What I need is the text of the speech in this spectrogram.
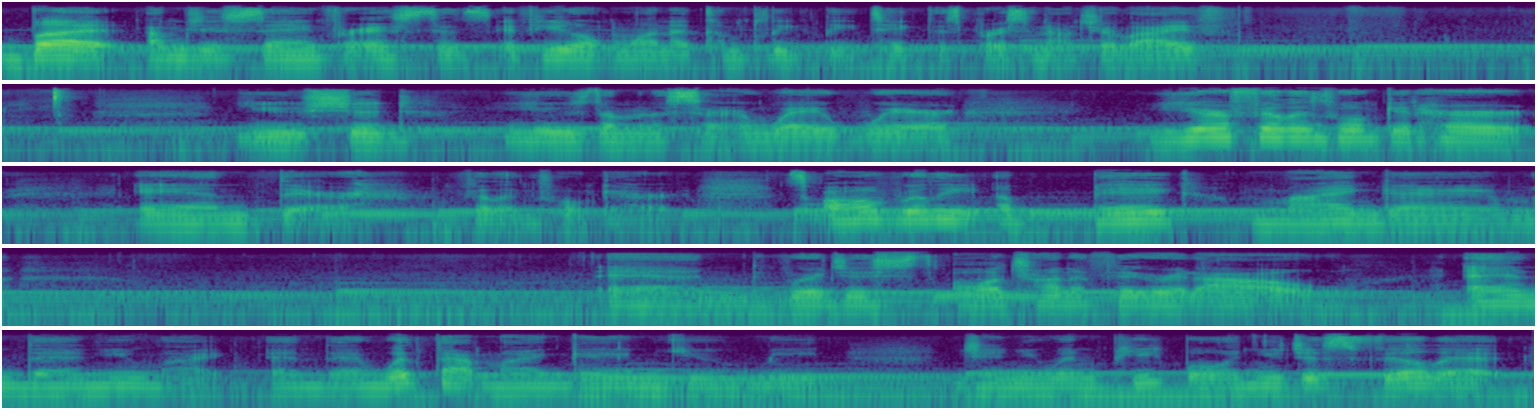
But I'm just saying, for instance, if you don't want to completely take this person out your life, you should use them in a certain way where your feelings won't get hurt and their feelings won't get hurt. It's all really a big mind game. And we're just all trying to figure it out. And then you might, and then with that mind game, you meet genuine people and you just feel it.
